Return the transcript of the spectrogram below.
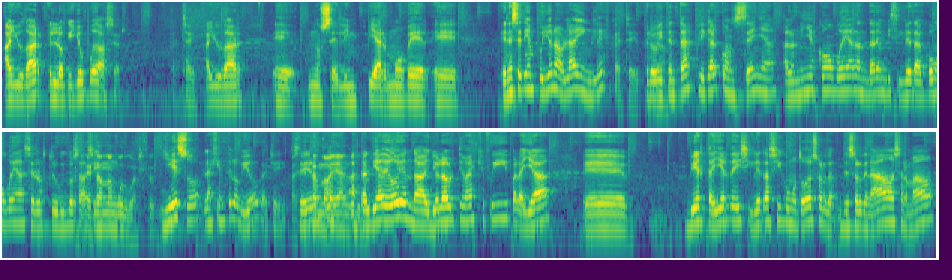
ayudar en lo que yo pueda hacer. ¿Cachai? Ayudar, eh, no sé, limpiar, mover. eh, en ese tiempo yo no hablaba inglés, ¿cachai? Pero intentaba explicar con señas a los niños cómo podían andar en bicicleta, cómo podían hacer los trucos y cosas así. Estando en Woodward. Y eso la gente lo vio, ¿cachai? Se dieron Hasta el día de hoy, anda, yo la última vez que fui para allá, eh, vi el taller de bicicleta así como todo desorden- desordenado, desarmado.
